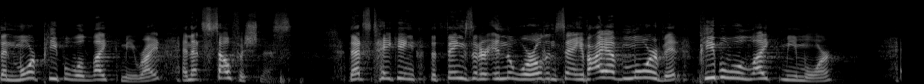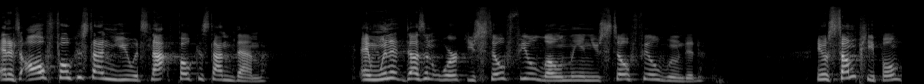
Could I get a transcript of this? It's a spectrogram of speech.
then more people will like me, right? And that's selfishness. That's taking the things that are in the world and saying, if I have more of it, people will like me more. And it's all focused on you, it's not focused on them. And when it doesn't work, you still feel lonely and you still feel wounded. You know, some people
